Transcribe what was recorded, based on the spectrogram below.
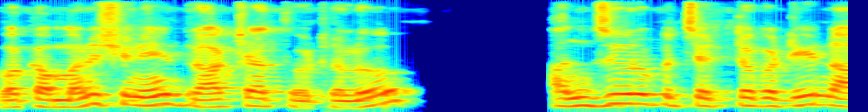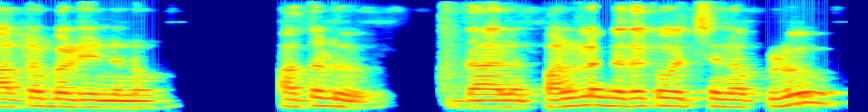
ఒక మనిషిని ద్రాక్ష తోటలో అంజూరపు చెట్టు ఒకటి నాటబడినను. అతడు దాని పండ్ల వెదక వచ్చినప్పుడు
